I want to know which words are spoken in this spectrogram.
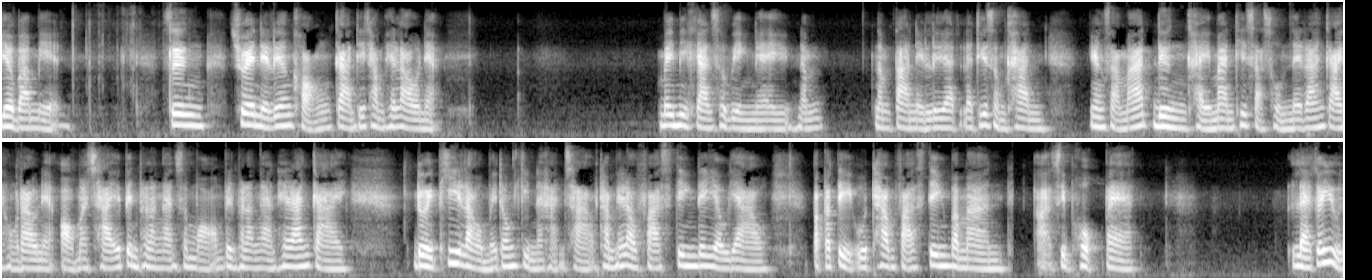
เยอร์บาเมนซึ่งช่วยในเรื่องของการที่ทำให้เราเนี่ย ไม่มีการสวิงในน้ำน้ำตาลในเลือดและที่สำคัญ ยังสามารถดึงไขมันที่สะสมในร่างกายของเราเนี่ยออกมาใช้เป็นพลังงานสมอง เป็นพลังงานให้ร่างกาย โดยที่เราไม่ต้องกินอาหารเช้าทำให้เราฟาสติ้งได้ยาวๆ ปกติอุททำฟาสติ้งประมาณอ่าสิบหกแปดและก็อยู่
